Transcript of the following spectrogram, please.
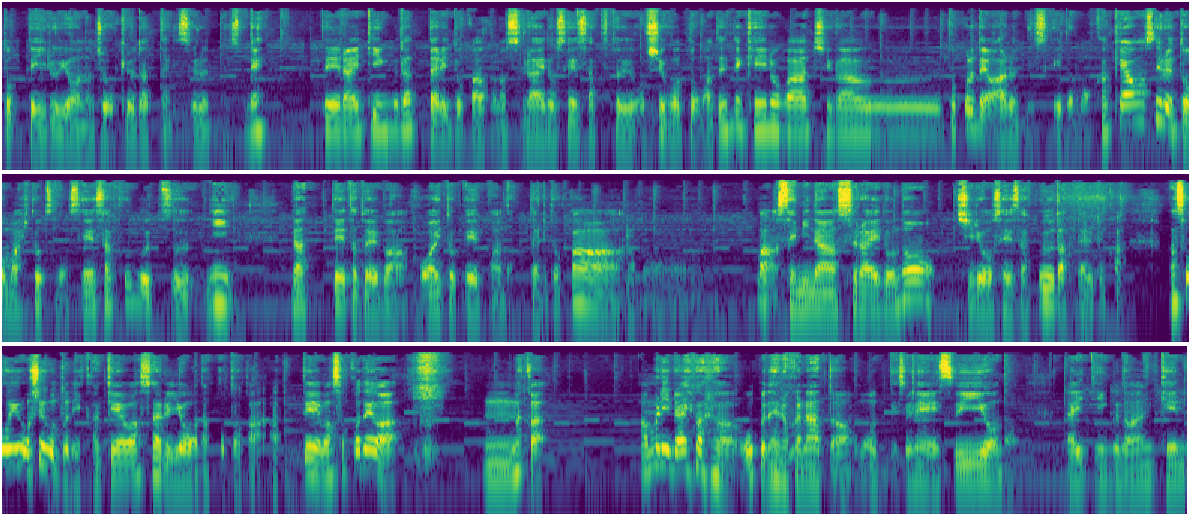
取っているような状況だったりするんですね。で、ライティングだったりとか、このスライド制作というお仕事、まあ、全然毛色が違うところではあるんですけれども、掛け合わせると、まあ、一つの制作物になって、例えばホワイトペーパーだったりとか、あの、まあ、セミナースライドの資料制作だったりとか、まあ、そういうお仕事に掛け合わさるようなことがあって、まあ、そこでは、うん、なんか、あんまりライバルは多くないのかなとは思うんですよね。SEO のライティングの案件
